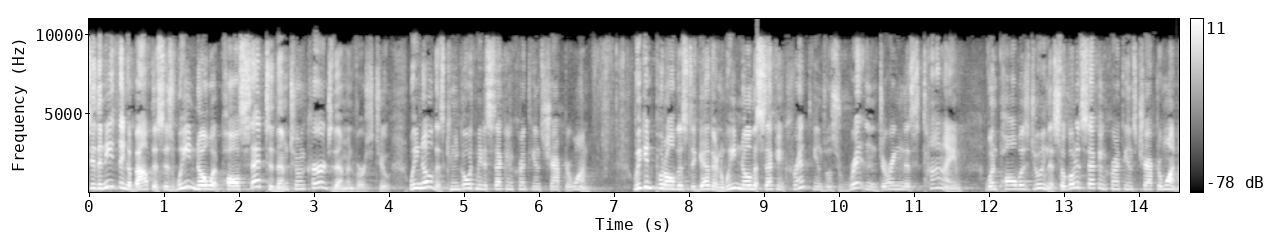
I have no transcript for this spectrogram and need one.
See, the neat thing about this is we know what Paul said to them to encourage them in verse 2. We know this. Can you go with me to 2 Corinthians chapter 1? We can put all this together, and we know that 2 Corinthians was written during this time when Paul was doing this. So go to 2 Corinthians chapter 1,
